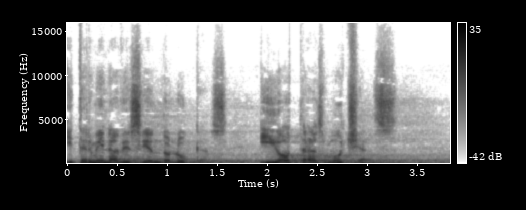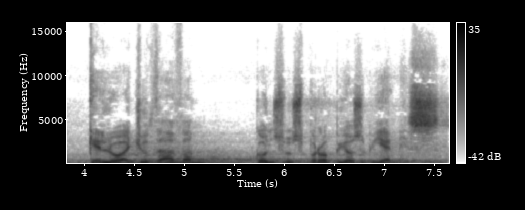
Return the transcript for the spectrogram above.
Y termina diciendo Lucas, y otras muchas que lo ayudaban con sus propios bienes.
